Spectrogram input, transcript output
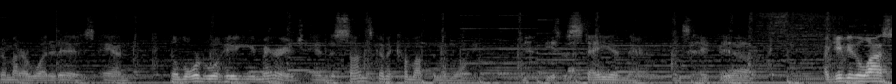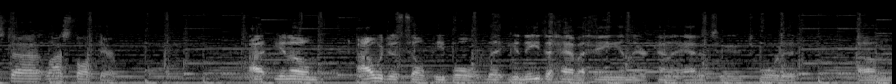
no matter what it is. And the Lord will heal your marriage, and the sun's going to come up in the morning. yeah. So stay in there and stay. There. Yeah. I give you the last uh, last thought there. I, you know, I would just tell people that you need to have a hang in there kind of attitude toward it. Um,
